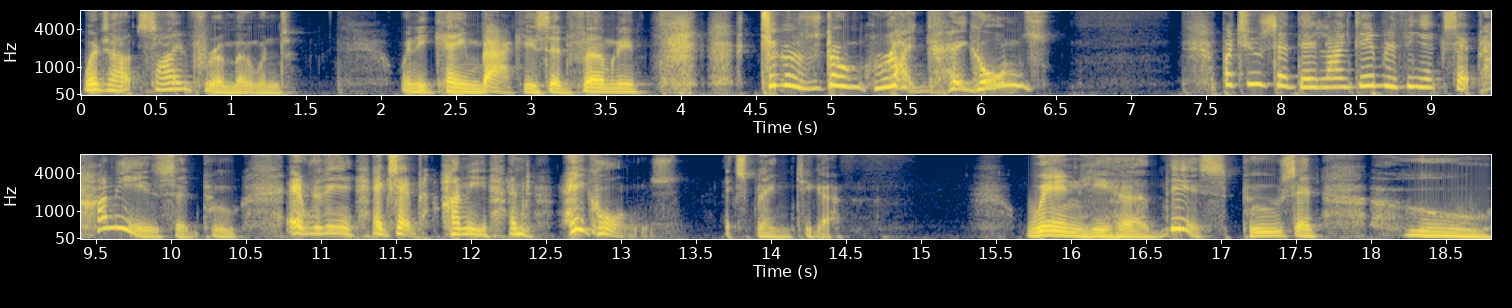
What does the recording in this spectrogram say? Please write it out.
went outside for a moment. When he came back, he said firmly, Tiggers don't like acorns. But you said they liked everything except honey, said Pooh. Everything except honey and acorns, explained Tigger. When he heard this, Pooh said, Oh,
